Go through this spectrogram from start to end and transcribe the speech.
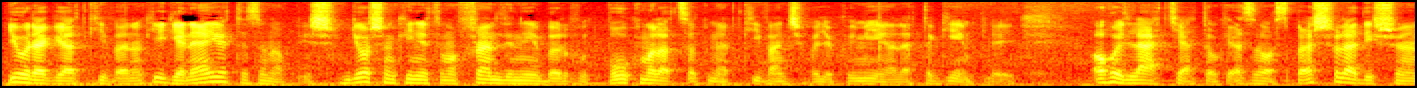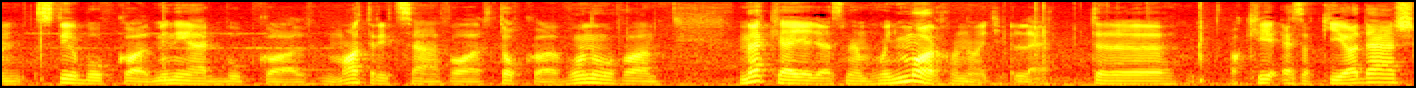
Jó reggelt kívánok! Igen, eljött ez a nap is. Gyorsan kinyitom a Friendly Neighborhood pókmalacot, mert kíváncsi vagyok, hogy milyen lett a gameplay. Ahogy látjátok, ez a Special Edition, steelbookkal, miniartbookkal, matricával, tokkal, vonóval. Meg kell jegyeznem, hogy marha nagy lett uh, a ki, ez a kiadás,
